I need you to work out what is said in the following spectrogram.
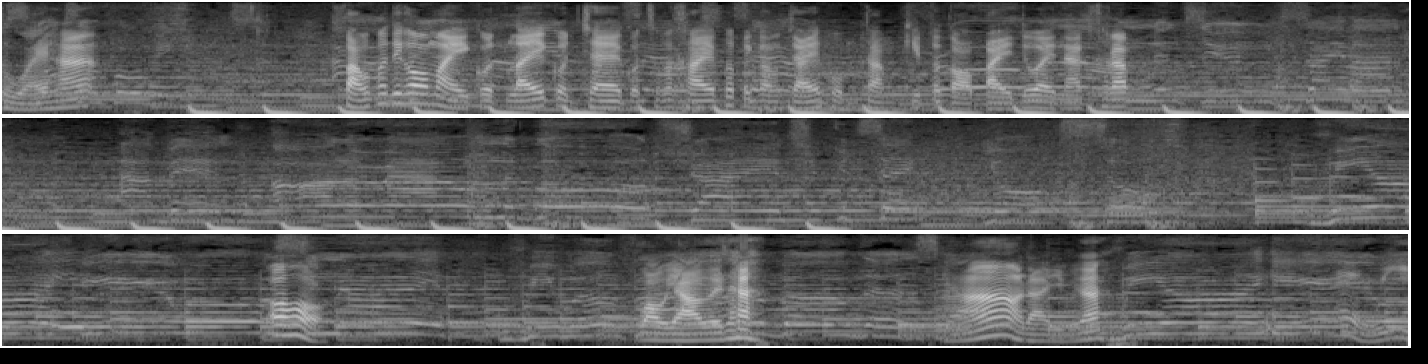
สวยฮะฝากเพื่อนๆที่เข้ามาใหม่กดไลค์กดแชร์กด subscribe เพื่อเป็นกำลังใจให้ผมทำคลิปต่อๆไปด้วยนะครับโอ้โหว้าวยาวเลยนะอ้าวได้อยู่นะโอ้ย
